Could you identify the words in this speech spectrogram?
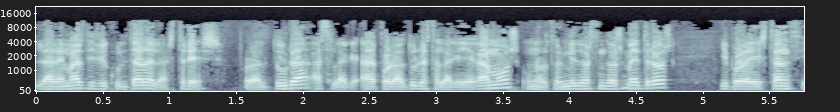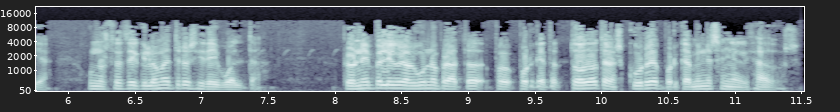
la, de más dificultad de las tres, por altura, hasta la ah, por altura hasta la que llegamos, unos 2.200 metros, y por la distancia, unos 13 kilómetros ida y vuelta. Pero no hay peligro alguno para porque to- todo transcurre por caminos señalizados.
